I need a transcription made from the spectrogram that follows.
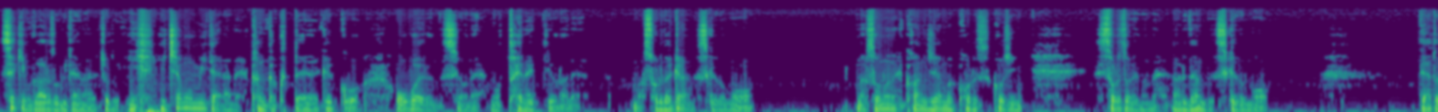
責務があるぞみたいな、ちょっと イチャモンみたいなね、感覚ってね、結構覚えるんですよね。もったいないっていうのはね。まあ、それだけなんですけども、まあ、そのね、感じは、まあ、個人、それぞれのね、あれなんですけども、で、あと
